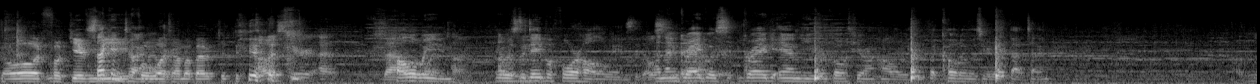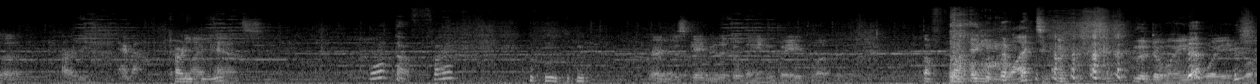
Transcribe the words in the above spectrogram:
Lord, forgive Second me time for what ever. I'm about to do. I was here at that Halloween. one time. It was the day before Halloween, It's also and then Greg was after. Greg and you were both here on Halloween, but Koda was here at that time. That was a party. Cardi My B. pants. what the fuck? Greg just gave me the Dwayne Wade look. The fucking what? the Dwayne Wade look.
